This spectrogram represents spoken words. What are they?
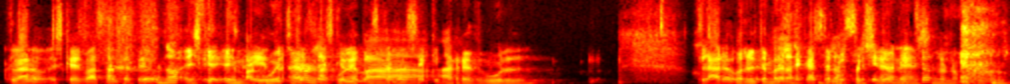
Claro, es que es bastante peor. No, es que en Bakú echaron la veces que que culpa los equipos- a Red Bull Claro, por el tema de las, este caso de las han presiones dicho-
